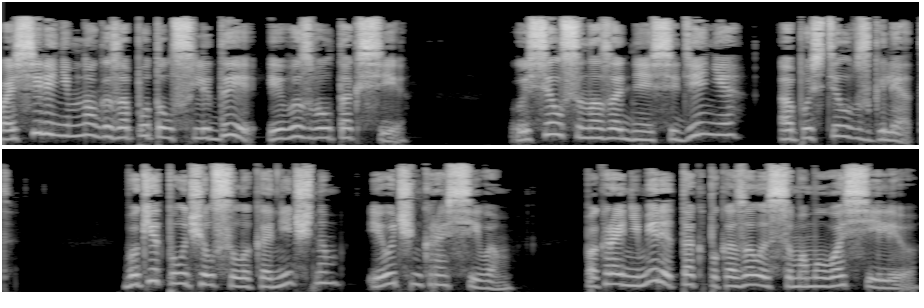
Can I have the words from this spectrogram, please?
Василий немного запутал следы и вызвал такси. Уселся на заднее сиденье, опустил взгляд. Букет получился лаконичным и очень красивым. По крайней мере, так показалось самому Василию.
